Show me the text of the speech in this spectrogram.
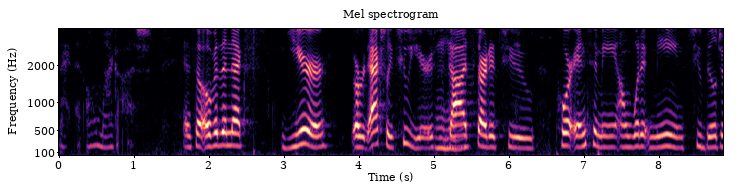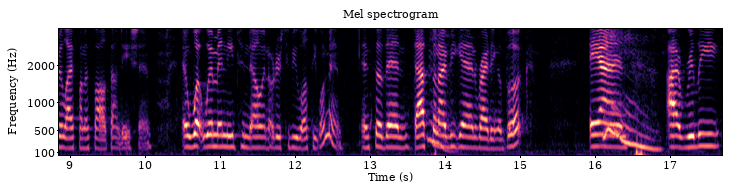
And I said, Oh my gosh. And so over the next year, or actually two years, mm-hmm. God started to pour into me on what it means to build your life on a solid foundation and what women need to know in order to be wealthy women. And so then that's when I hmm. began writing a book. And hmm. I really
